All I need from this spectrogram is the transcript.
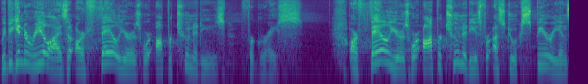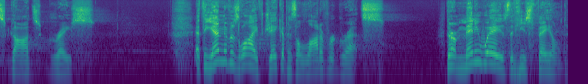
we begin to realize that our failures were opportunities for grace. Our failures were opportunities for us to experience God's grace. At the end of his life, Jacob has a lot of regrets. There are many ways that he's failed.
